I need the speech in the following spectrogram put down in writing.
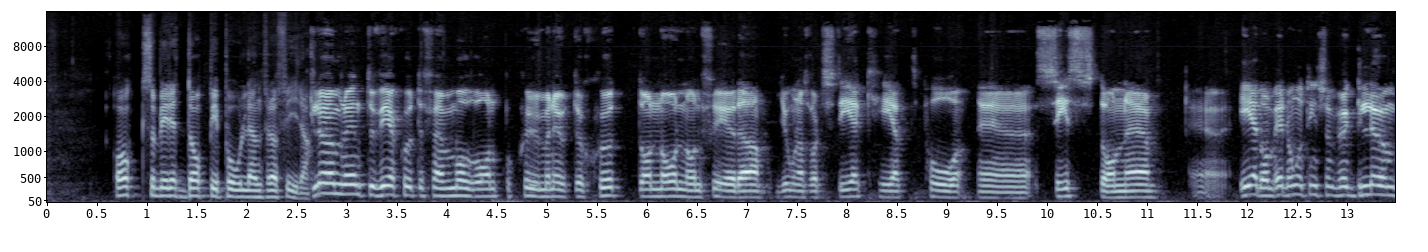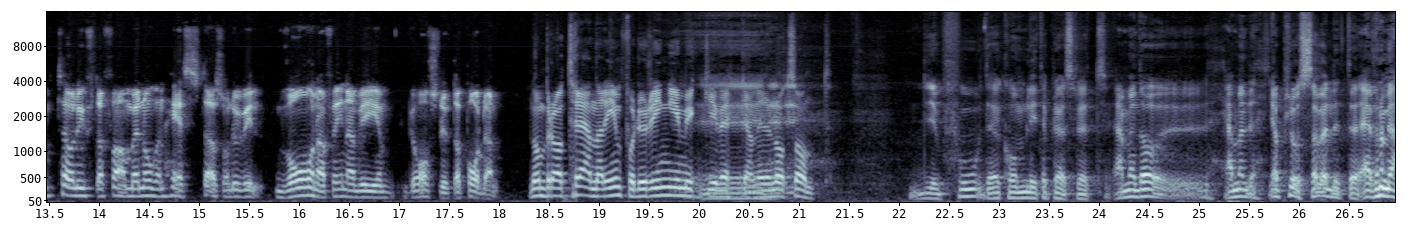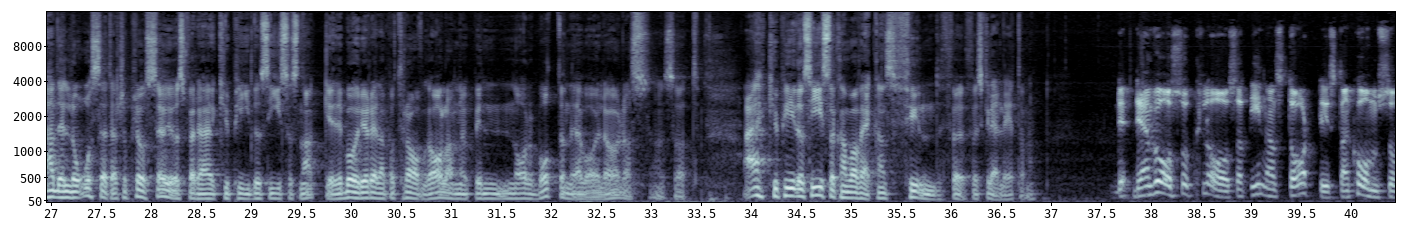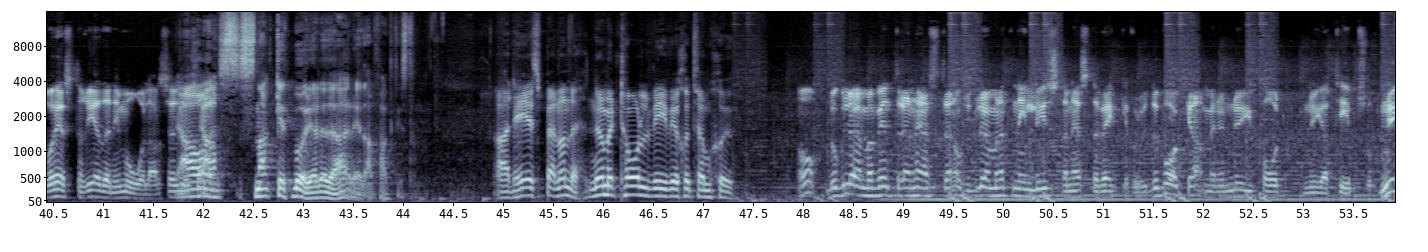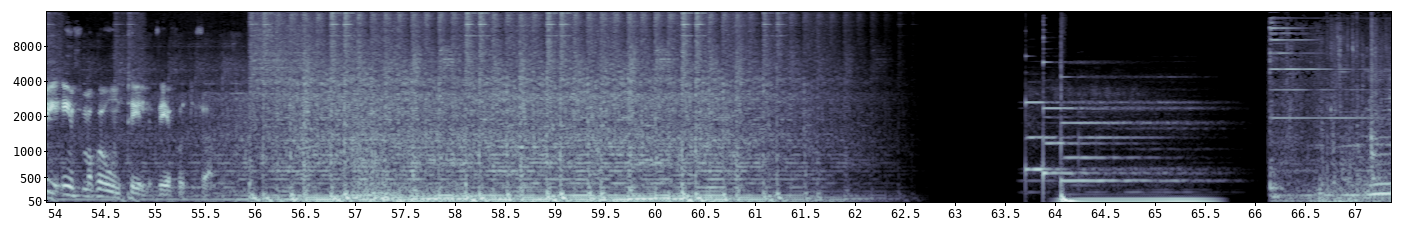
Och så blir det ett dopp i poolen för att fira. Glöm det inte V75 morgon på 7 minuter 17.00 fredag. Jonas varit stekhet på eh, sistone. Eh, är, de, är det någonting som vi har glömt här att lyfta fram? Är någon häst där som du vill varna för innan vi, vi avslutar podden? Någon bra tränarinfo? Du ringer ju mycket i veckan. Är det något sånt? Det kom lite plötsligt. Ja, men då, ja, men jag plussar väl lite. Även om jag hade låset där så plussade jag just för det här Cupidos ISO-snacket. Det började redan på Travgalan uppe i Norrbotten där jag var i lördags. Så att, nej, Cupidos ISO kan vara veckans fynd för, för skrälletarna. Den var så klar så att innan startlistan kom så var hästen redan i mål. Alltså, ja, snacket började där redan faktiskt. Ja, det är spännande. Nummer 12 i V757. Ja, då glömmer vi inte den hästen och så glömmer inte ni lyssna nästa vecka. För vi är tillbaka med en ny podd, nya tips och ny information till V75.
